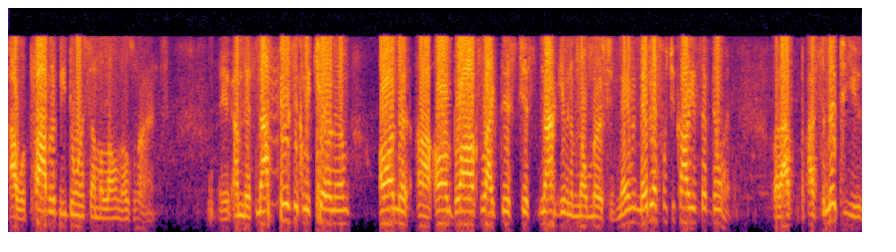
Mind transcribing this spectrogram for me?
I would probably be doing something along those lines. I mean, if not physically killing them on the uh, on blogs like this, just not giving them no mercy. Maybe maybe that's what you call yourself doing. But I I submit to you,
